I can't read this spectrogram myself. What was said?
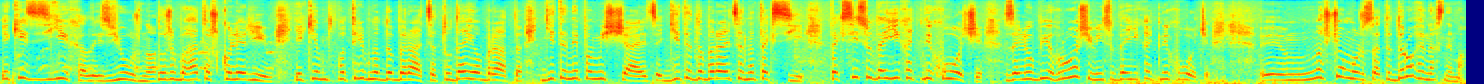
які з'їхали з Южного, дуже багато школярів, яким потрібно добиратися туди і обратно. Діти не поміщаються, діти добираються на таксі. Таксі сюди їхати не хоче. За любі гроші він сюди їхати не хоче. Ем, Ну що можу сказати? Дороги в нас нема.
